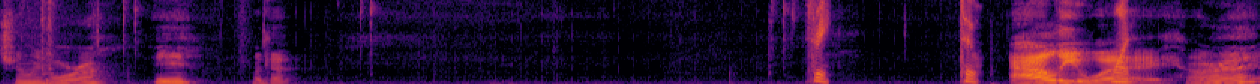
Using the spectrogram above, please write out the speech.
Chilling aura? Yeah, okay. Three, two, Alleyway. All right.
